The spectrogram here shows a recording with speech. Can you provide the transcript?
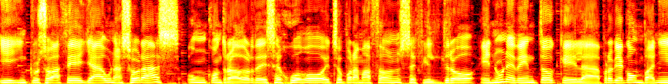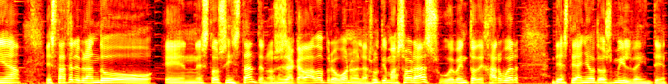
y incluso hace ya unas horas, un controlador de ese juego hecho por Amazon se filtró en un evento que la propia compañía está celebrando en estos instantes. No sé si ha acabado, pero bueno, en las últimas horas, su evento de hardware de este año 2020.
